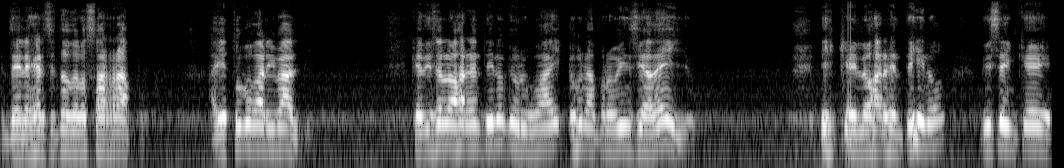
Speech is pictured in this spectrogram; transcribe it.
del ejército de los zarrapos. Ahí estuvo Garibaldi, que dicen los argentinos que Uruguay es una provincia de ellos. Y que los argentinos dicen que...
